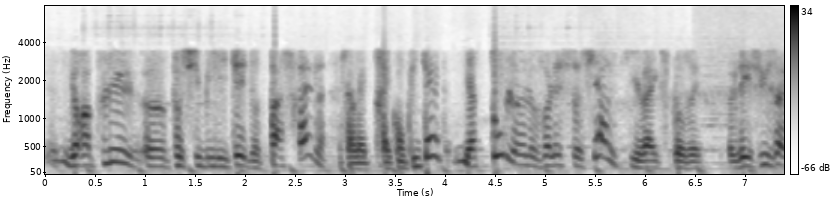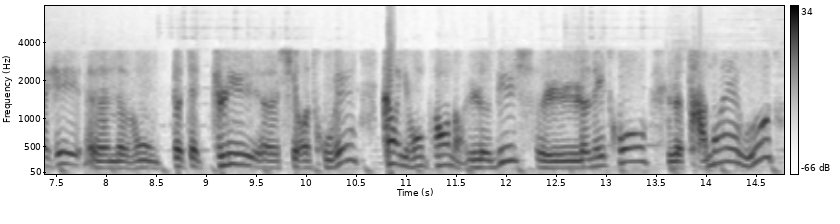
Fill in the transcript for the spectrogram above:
Il n'y aura plus euh, possibilité de passerelle. Ça va être très compliqué. Il y a tout le, le volet social qui va exploser. Les usagers euh, ne vont peut-être plus euh, s'y retrouver quand ils vont prendre le bus, le métro, le tramway ou autre.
